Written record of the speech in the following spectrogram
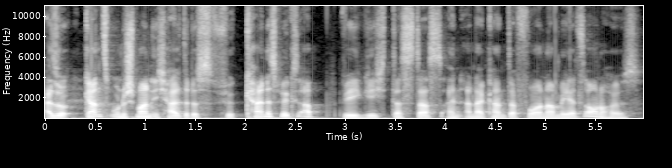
Also ganz ohne Schmarrn, ich halte das für keineswegs abwegig, dass das ein anerkannter Vorname jetzt auch noch ist.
